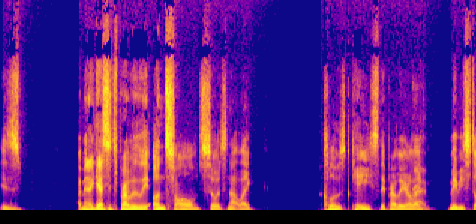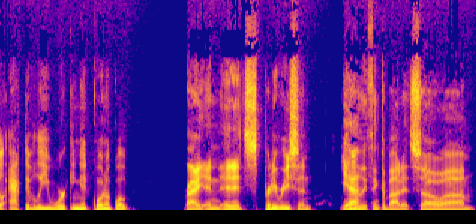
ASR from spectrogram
is I mean, I guess it's probably unsolved, so it's not like a closed case. They probably are like maybe still actively working it, quote unquote. Right. And and it's pretty recent. when Yeah. You really think about it. So um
